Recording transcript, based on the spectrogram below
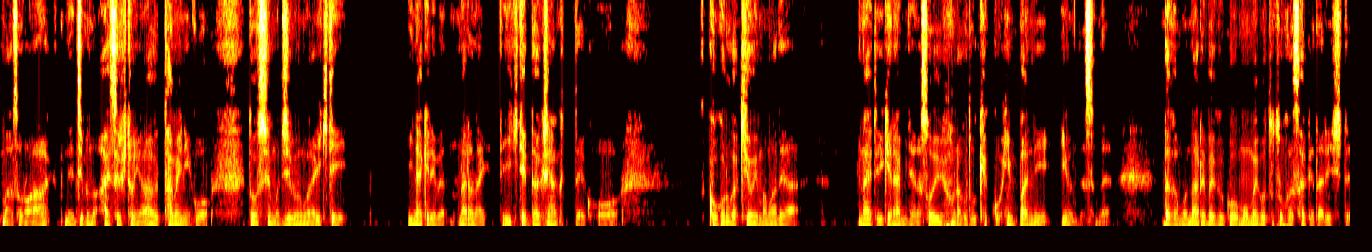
まあその、ね、自分の愛する人に会うために、こう、どうしても自分は生きていなければならない。生きてるだけじゃなくて、こう、心が清いままではないといけないみたいな、そういうようなことを結構頻繁に言うんですね。だからもうなるべくこう揉め事とか避けたりして、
